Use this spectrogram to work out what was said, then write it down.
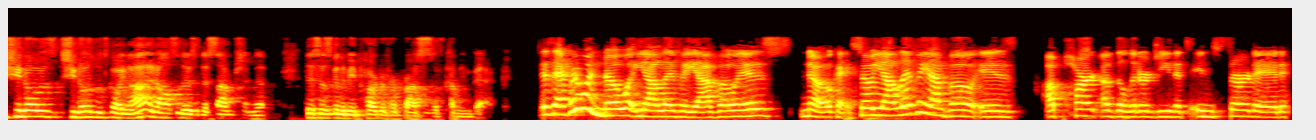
she knows she knows what's going on, and also there's an assumption that this is going to be part of her process of coming back. Does everyone know what Ya'aleh V'yavo is? No. Okay. So Ya'aleh V'yavo is a part of the liturgy that's inserted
